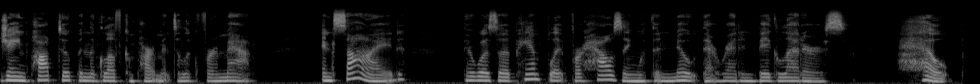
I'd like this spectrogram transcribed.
Jane popped open the glove compartment to look for a map. Inside, there was a pamphlet for housing with a note that read in big letters help.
